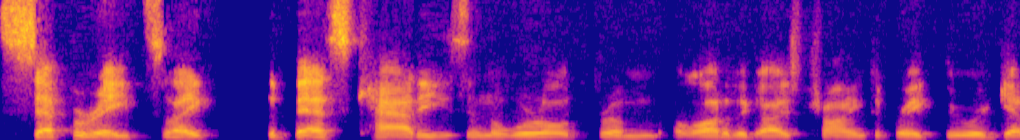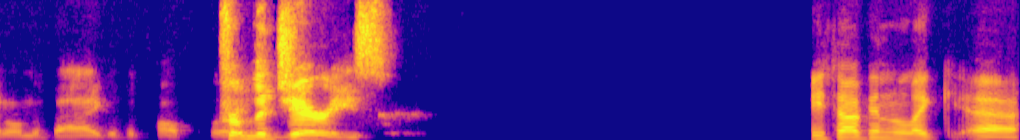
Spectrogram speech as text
separates like the best caddies in the world from a lot of the guys trying to break through or get on the bag of a top player? From the Jerry's. you talking like uh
